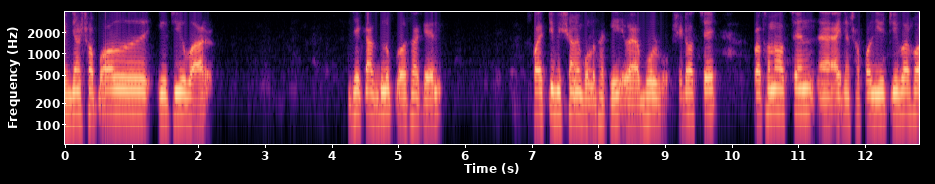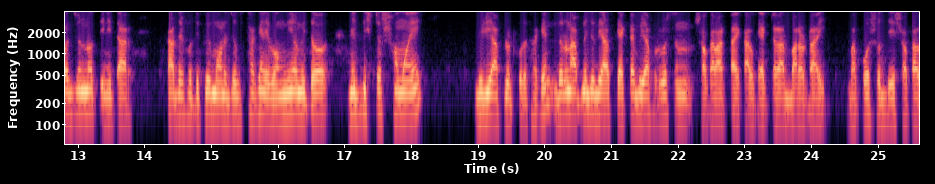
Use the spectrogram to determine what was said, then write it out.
একজন সফল ইউটিউবার যে কাজগুলো করে থাকেন, কয়েকটি বিষয় আমি বলে থাকি বলব। সেটা হচ্ছে, প্রথমে হচ্ছেন একজন সফল ইউটিউবার হওয়ার জন্য তিনি তার কাজের প্রতি খুবই মনোযোগ থাকেন এবং নিয়মিত নির্দিষ্ট সময়ে ভিডিও আপলোড করে থাকেন। ধরুন, আপনি যদি আজকে একটা ভিডিও আপলোড করছেন সকাল আটটায়, কালকে একটা রাত বারোটায় বা পরশু দিয়ে সকাল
